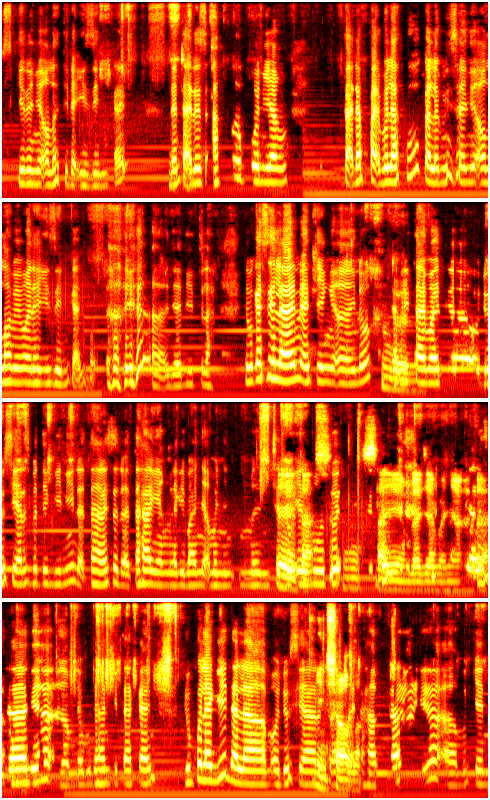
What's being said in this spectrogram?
sekiranya Allah tidak izinkan. Dan tak ada apa pun yang tak dapat berlaku kalau misalnya Allah memang dah izinkan ya, jadi itulah. Terima kasih Lan. I think uh, you know every time ada audio siar seperti begini Dr. Har rasa Dr. Har yang lagi banyak men- mencetuk Eh, ilmu tak. tu Saya yang belajar banyak. Ya, ya. Uh, mudah-mudahan kita akan jumpa lagi dalam audio siar InsyaAllah. Rahmat Hamka ya uh, mungkin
